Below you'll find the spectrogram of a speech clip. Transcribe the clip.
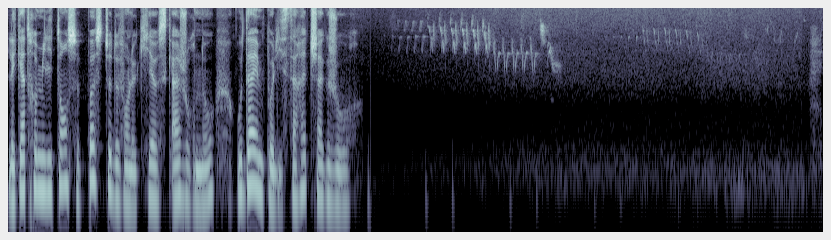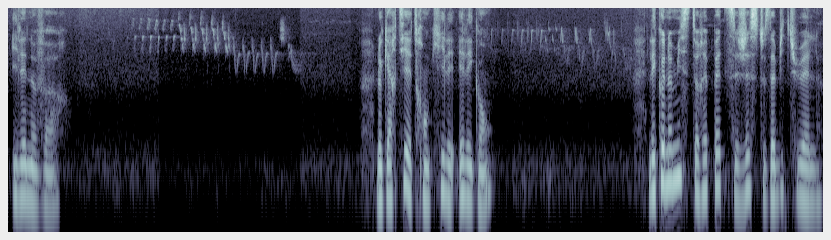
Les quatre militants se postent devant le kiosque à journaux où Daempoli s'arrête chaque jour. Il est 9 heures. Le quartier est tranquille et élégant. L'économiste répète ses gestes habituels.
